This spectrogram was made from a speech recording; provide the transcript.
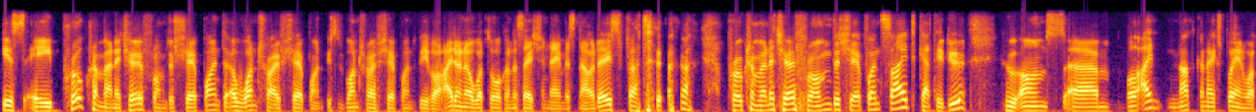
is a program manager from the SharePoint, a OneDrive SharePoint. Is OneDrive SharePoint Viva. I don't know what the organization name is nowadays, but program manager from the SharePoint side, Cathy Dew, who owns, um, well, I'm not going to explain what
